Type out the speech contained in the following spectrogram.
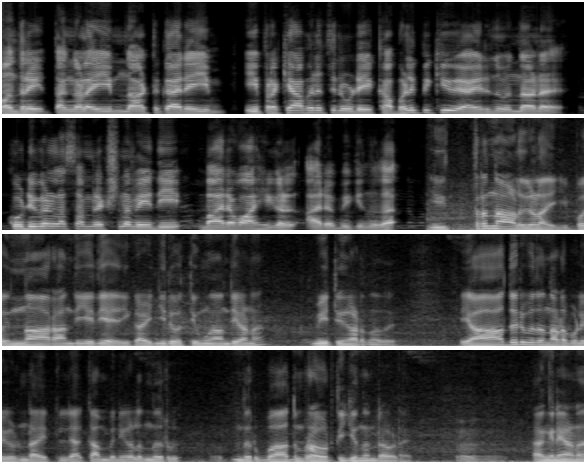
മന്ത്രി തങ്ങളെയും നാട്ടുകാരെയും ഈ പ്രഖ്യാപനത്തിലൂടെ കബളിപ്പിക്കുകയായിരുന്നുവെന്നാണ് കുടിവെള്ള സംരക്ഷണ വേദി ഭാരവാഹികൾ ആരോപിക്കുന്നത്. ഇത്ര നാളുകളായി. ഇപ്പോൾ ഇന്ന് ആറാം തീയതിയായി. കഴിഞ്ഞ ഇരുപത്തി മൂന്നാം തീയതിയാണ് മീറ്റിംഗ് നടന്നത്. യാതൊരുവിധ നടപടികളും ഉണ്ടായിട്ടില്ല. കമ്പനികൾ നിർ നിർബാധം പ്രവർത്തിക്കുന്നുണ്ട് അവിടെ. അങ്ങനെയാണ്.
